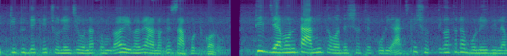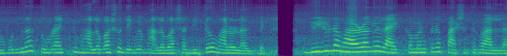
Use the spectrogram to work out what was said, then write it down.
একটু একটু দেখে চলে যেও না। তোমরাও এইভাবে আমাকে সাপোর্ট করো। ঠিক যেমনটা আমি তোমাদের সাথে করি। আজকে সত্যি কথাটা বলেই দিলাম। বন্ধুরা, তোমরা একটু ভালোবাসো, দেখবে ভালোবাসা দিতেও ভালো লাগবে। ভিডিওটা ভালো লাগলে লাইক কমেন্ট করে পাশে থেকে আল্লাহ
